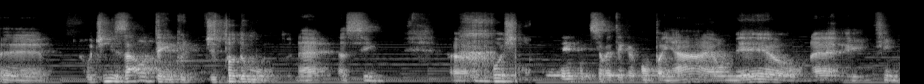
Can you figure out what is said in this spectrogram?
é, otimizar o tempo de todo mundo, né? Assim, uh, poxa, o tempo que você vai ter que acompanhar é o meu, né? Enfim,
